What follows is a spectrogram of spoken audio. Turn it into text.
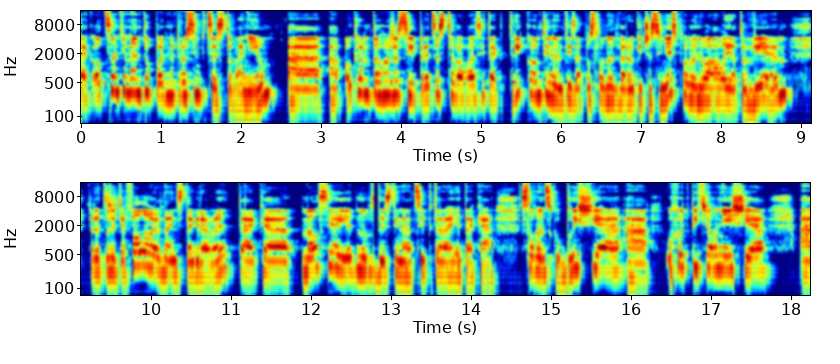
Tak od sentimentu poďme prosím k cestovaniu. A, a okrem toho, že si precestovala asi tak tri kontinenty za posledné dva roky, čo si nespomenula, ale ja to viem, pretože ťa followujem na Instagrame, tak a, mal si aj jednu destináciu, ktorá je taká Slovensku bližšia a uchoďpiteľnejšia a, a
